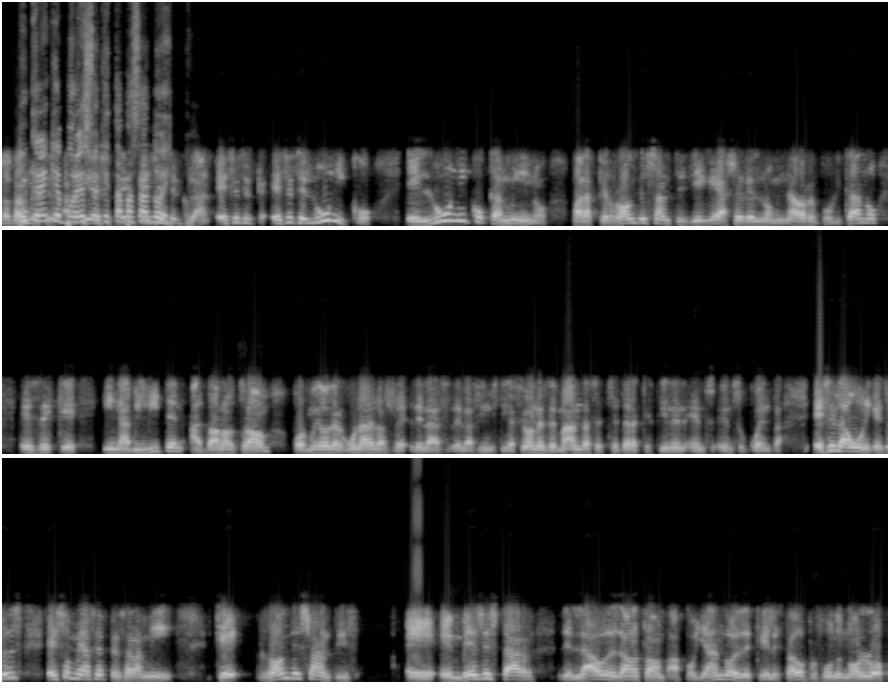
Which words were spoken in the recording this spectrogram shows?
¿Tú crees que por eso es, que está pasando ese Es el plan. Ese, es el, ese es el único, el único camino para que Ron DeSantis llegue a ser el nominado republicano es de que inhabiliten a Donald Trump por medio de alguna de las, de las, de las investigaciones, demandas, etcétera, que tienen en, en su cuenta. Esa es la única. Entonces, eso me hace pensar a mí que Ron DeSantis eh, en vez de estar del lado de Donald Trump apoyando de que el Estado profundo no lo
